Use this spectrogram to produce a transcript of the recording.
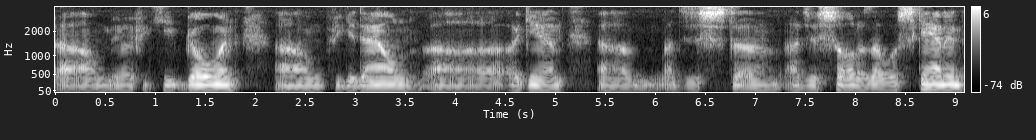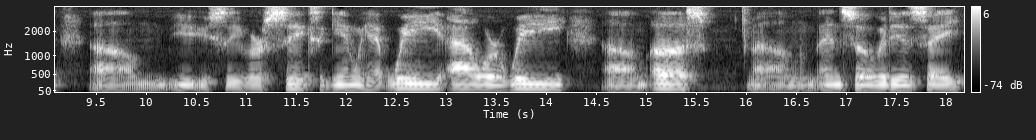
um, you know if you keep going, um, if you get down uh, again, I just uh, I just saw it as I was scanning. You, you, see verse six again. We have we, our, we, um, us. Um, and so it is a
